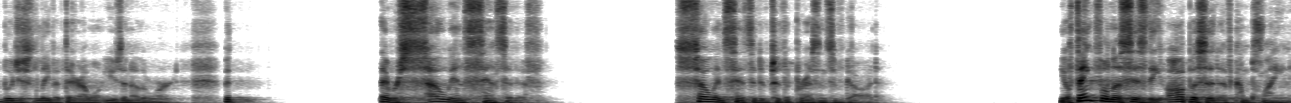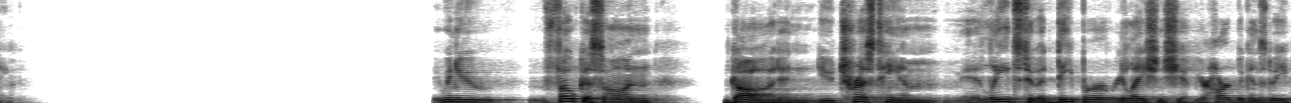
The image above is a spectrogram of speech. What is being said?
we'll just leave it there. I won't use another word. But they were so insensitive, so insensitive to the presence of God. You know, thankfulness is the opposite of complaining. When you focus on God and you trust Him, it leads to a deeper relationship. Your heart begins to be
